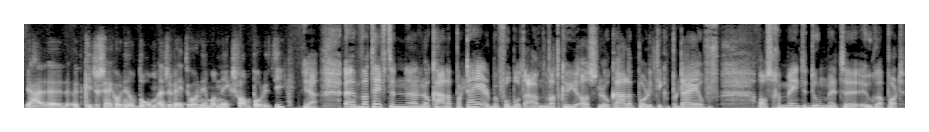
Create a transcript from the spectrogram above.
ja, uh, kiezers zijn gewoon heel dom. En ze weten gewoon helemaal niks van politiek. Ja. Uh, wat heeft een lokale partij er bijvoorbeeld aan? Wat kun je als lokale politieke partij of als gemeente doen met uw rapport?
